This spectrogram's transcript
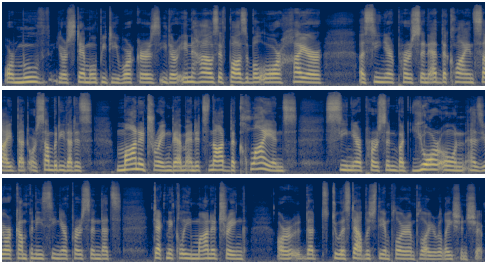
or move your STEM OPT workers either in house if possible or hire a senior person at the client site that or somebody that is monitoring them and it's not the client's senior person but your own as your company's senior person that's technically monitoring or that to establish the employer employee relationship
